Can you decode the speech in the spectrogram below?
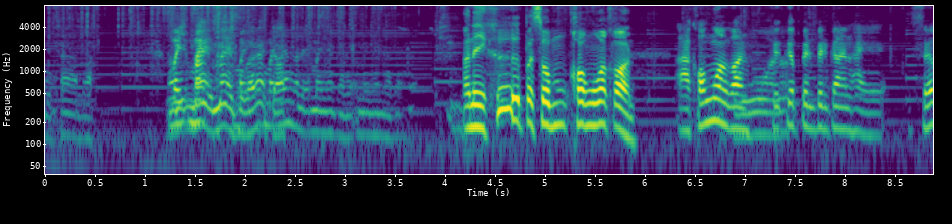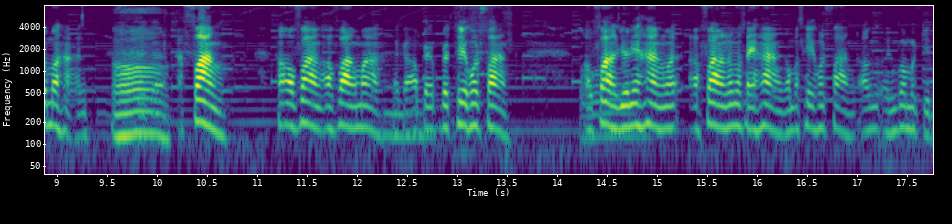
ไม่ฆ่าเนาะไม่ไม่ไม่ผมก็ได้ไม่จอยังกันเลยไม่ยังกันเลยไม่ยังกันเลยอันนี้คือผสมของงัวก่อน อะของง่วงก่อนง่วงคือเนอะคือเป็นเป็นการให้เสริมอาหารอ๋อฟางเขาเอาฟางเอาฟางมาแล้วก็เอาไปไปเทโคตรฟางเอาฟางอยู่ในห้างมาเอาฟางแล้วมาใส่ห้างก็มาเทโคตรฟางเอาเงินก็มากิน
